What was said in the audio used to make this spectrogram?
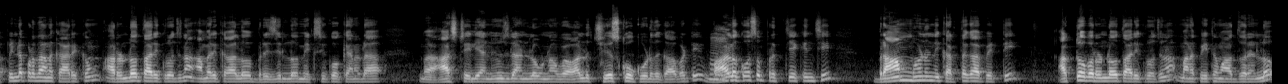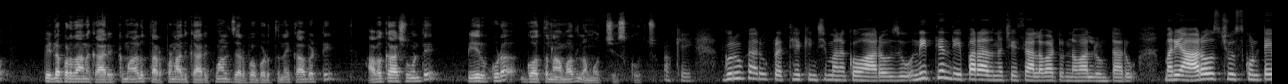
పిండ ప్రదాన కార్యక్రమం ఆ రెండో తారీఖు రోజున అమెరికాలో బ్రెజిల్లో మెక్సికో కెనడా ఆస్ట్రేలియా న్యూజిలాండ్లో ఉన్న వాళ్ళు చేసుకోకూడదు కాబట్టి వాళ్ళ కోసం ప్రత్యేకించి బ్రాహ్మణుని కర్తగా పెట్టి అక్టోబర్ రెండవ తారీఖు రోజున మన పీఠం ఆధ్వర్యంలో పిండ ప్రధాన కార్యక్రమాలు తర్పణాది కార్యక్రమాలు జరపబడుతున్నాయి కాబట్టి అవకాశం ఉంటే మీరు కూడా గోతనామాలు నమోదు చేసుకోవచ్చు. ఓకే. గురుగారు ప్రత్యేకించి మనకు ఆ రోజు నిత్యం దీపారాధన చేసే అలవాటు ఉన్న వాళ్ళు ఉంటారు. మరి ఆ రోజు చూసుకుంటే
